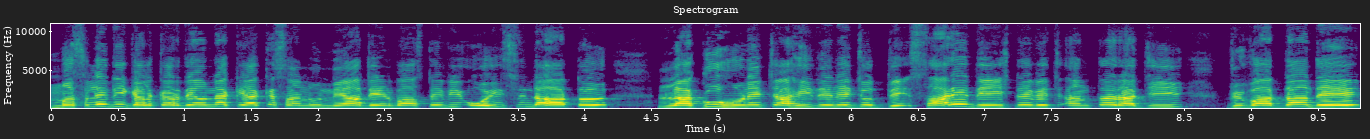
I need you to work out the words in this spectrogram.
ਮਸਲੇ ਦੀ ਗੱਲ ਕਰਦੇ ਉਹਨਾਂ ਕਿਹਾ ਕਿ ਸਾਨੂੰ ਨਿਆਂ ਦੇਣ ਵਾਸਤੇ ਵੀ ਉਹੀ ਸਿਧਾਂਤ ਲਾਗੂ ਹੋਣੇ ਚਾਹੀਦੇ ਨੇ ਜੋ ਦੇ- ਸਾਰੇ ਦੇਸ਼ ਦੇ ਵਿੱਚ ਅੰਤਰਰਾਜੀ ਵਿਵਾਦਾਂ ਦੇ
